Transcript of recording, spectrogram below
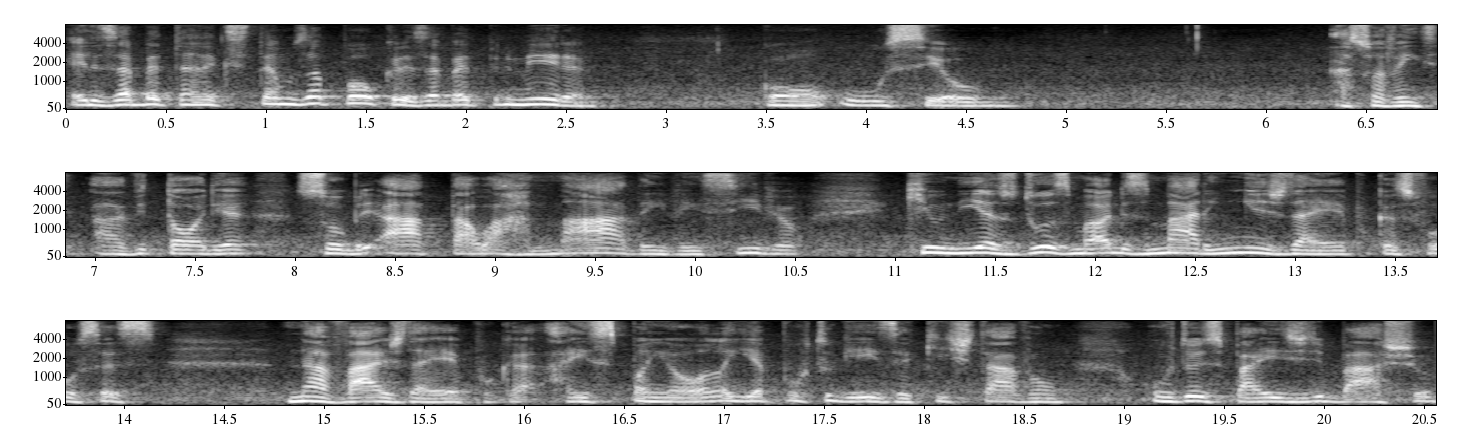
elizabetana, que estamos há pouco, Elizabeth I, com o seu a sua a vitória sobre a tal armada invencível que unia as duas maiores marinhas da época, as forças navais da época, a espanhola e a portuguesa, que estavam os dois países debaixo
